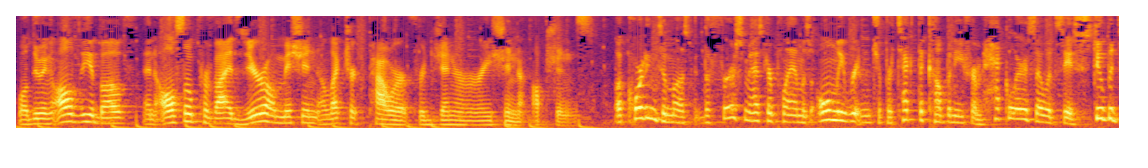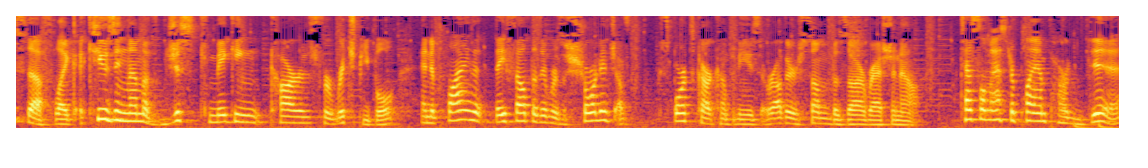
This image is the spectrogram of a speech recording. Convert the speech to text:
while doing all of the above, and also provide zero emission electric power for generation options. According to Musk, the first master plan was only written to protect the company from hecklers that would say stupid stuff like accusing them of just making cars for rich people and implying that they felt that there was a shortage of sports car companies or other some bizarre rationale. Tesla Master Plan Part 2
